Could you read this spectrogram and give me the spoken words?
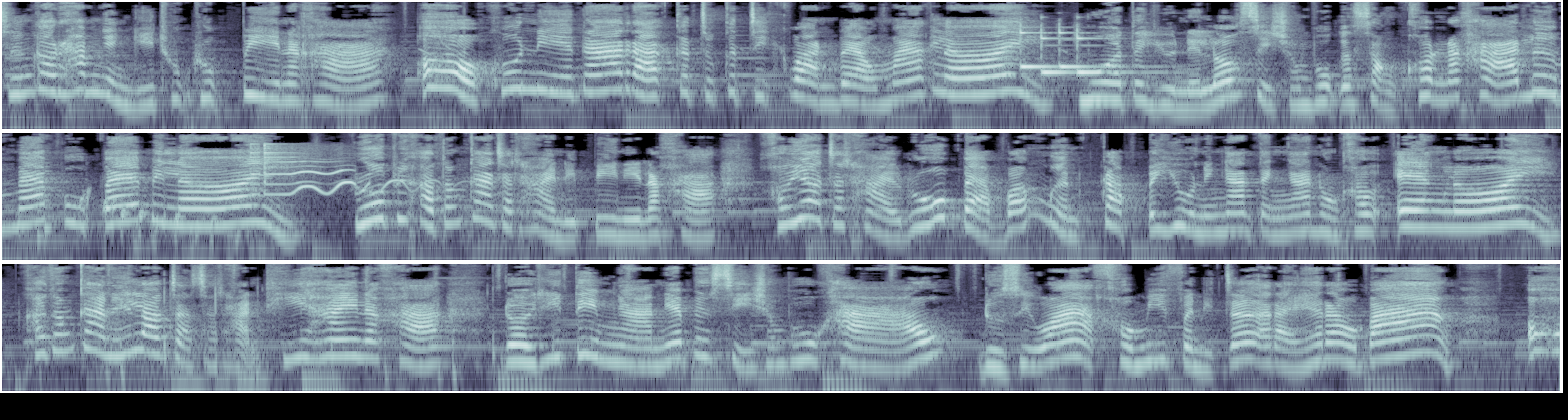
ซึ่งเขาทำอย่างนี้ทุกๆปีนะคะ โอ้คู่นี้น่ารักกระจุกกระจิกหวานแหววมากเลย มัวแต่อยู่ในโลกสีชมพูกันสองคนนะคะ ลืมแม่ปูเป้ไปเลยรูปที่เขาต้องการจะถ่ายในปีนี้นะคะ เขาอยากจะถ่ายรูปแบบว่าเหมือนกลับไปอยู่ในงานแต่งงานของเขาเองเลย เขาต้องการให้เราจัดสถานที่ให้นะคะ โดยที่ธีมงานเนี่ยเป็นสีชมพูขาว ดูสิว่าเขามีเฟอร์นิเจอร์อะไรให้เราบ้าง โอ้โห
